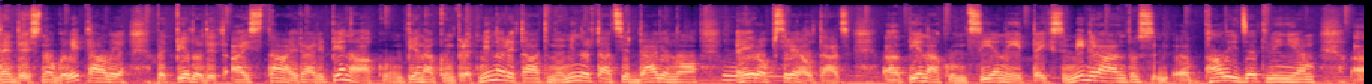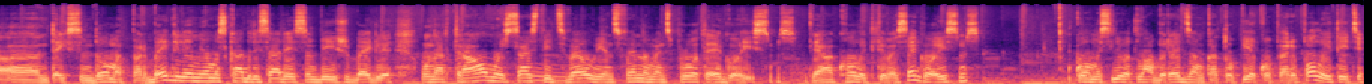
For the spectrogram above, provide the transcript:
nedēļas nogali Itālijā, bet piedodiet, aiz tā ir arī pienākumi. Pienākumi pret minoritātēm, un minoritātes ir daļa no. Eiropas realitātes. Pienākumi cienīt, teiksim, teiksim, migrantus, palīdzēt viņiem, teiksim, domāt par bēgļiem, jo mēs kādreiz arī esam bijuši bēgļi. Un ar traumu ir saistīts vēl viens fenomens, proti, egoisms. Jā, kolektīvais egoisms ko mēs ļoti labi redzam, kā to piekopē arī politiķi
